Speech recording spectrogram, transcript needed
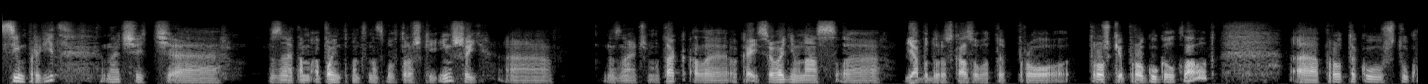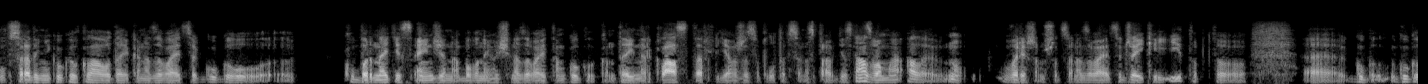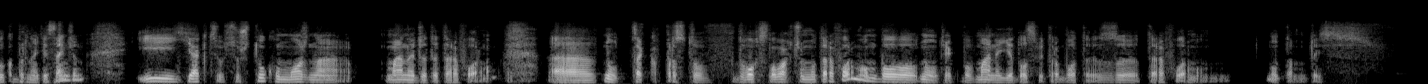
Всім привіт. Значить, е, не знаю, там апойнтмент у нас був трошки інший. Е, не знаю, чому так, але окей, сьогодні в нас е, я буду розказувати про трошки про Google Cloud, про таку штуку всередині Google Cloud, яка називається Google Kubernetes Engine, або вони його ще називають там Google Container Cluster. Я вже заплутався насправді з назвами, але ну, вирішимо, що це називається JKE, тобто Google Google Kubernetes Engine. І як цю всю штуку можна менеджити Terraform. Е, ну, Так просто в двох словах, чому Terraform, бо ну, якби в мене є досвід роботи з Terraform. Ну, там десь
